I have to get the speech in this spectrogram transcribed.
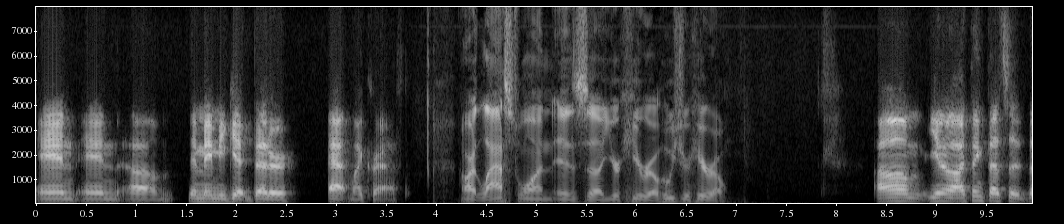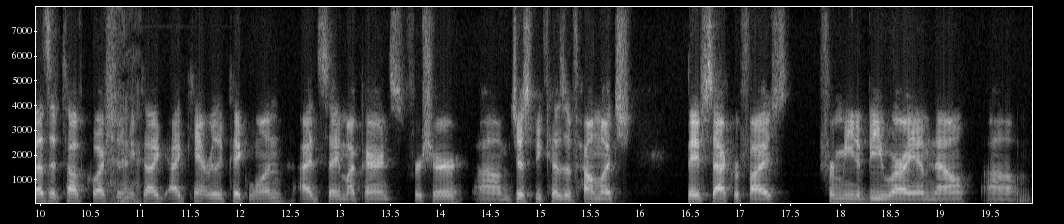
and and um, it made me get better at my craft. All right, last one is uh, your hero. Who's your hero? Um, you know, I think that's a that's a tough question because I, I can't really pick one. I'd say my parents for sure, um, just because of how much they've sacrificed for me to be where I am now. Um,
